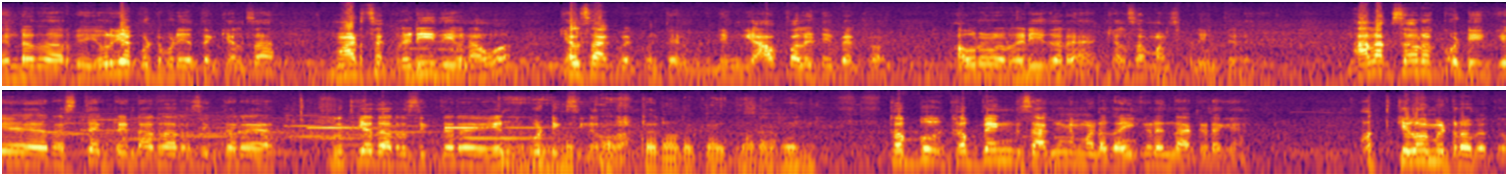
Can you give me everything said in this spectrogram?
ಟೆಂಡರ್ದಾರ್ಗೆ ಇವ್ರಿಗೆ ಕೊಟ್ಬಿಡಿ ಅಂತ ಕೆಲಸ ಮಾಡ್ಸಕ್ಕೆ ರೆಡಿ ಇದ್ದೀವಿ ನಾವು ಕೆಲಸ ಆಗಬೇಕು ಅಂತ ಹೇಳ್ಬಿಡಿ ನಿಮ್ಗೆ ಯಾವ ಕ್ವಾಲಿಟಿ ಬೇಕೋ ಅವರು ರೆಡಿ ಇದ್ದಾರೆ ಕೆಲಸ ಮಾಡಿಸ್ಬಿಡಿ ಅಂತ ಹೇಳಿದ್ರು. ನಾಲ್ಕು ಸಾವಿರ ಕೋಟಿಗೆ ರಸ್ತೆ ಟೆಂಡರ್ದಾರರು ಸಿಗ್ತಾರೆ ಗುತ್ತಿಗೆದಾರರು ಸಿಗ್ತಾರೆ ಎಂಟು ಕೋಟಿಗೆ ಸಿಗಲ್ಲ ಕಬ್ಬು ಕಬ್ಬು ಹೆಂಗೆ ಸಾಗಣೆ ಮಾಡೋದು ಈ ಕಡೆಯಿಂದ ಆ ಕಡೆಗೆ? ಹತ್ತು ಕಿಲೋಮೀಟ್ರ್ ಹೋಗ್ಬೇಕು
